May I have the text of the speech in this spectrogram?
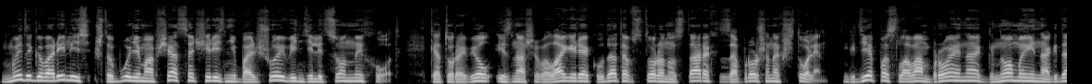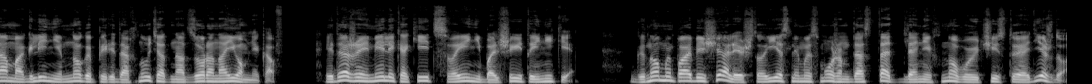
Мы договорились, что будем общаться через небольшой вентиляционный ход, который вел из нашего лагеря куда-то в сторону старых заброшенных штолен, где, по словам Броина, гномы иногда могли немного передохнуть от надзора наемников и даже имели какие-то свои небольшие тайники. Гномы пообещали, что если мы сможем достать для них новую чистую одежду,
